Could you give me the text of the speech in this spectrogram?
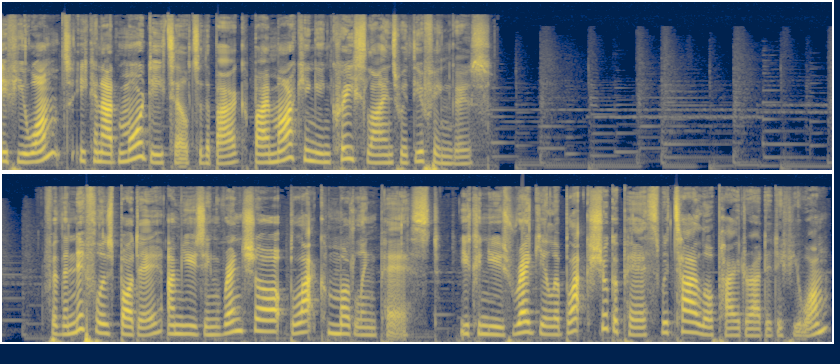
If you want, you can add more detail to the bag by marking in crease lines with your fingers. For the Niffler's body, I'm using Renshaw Black Modelling Paste. You can use regular black sugar paste with Tylo powder added if you want,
